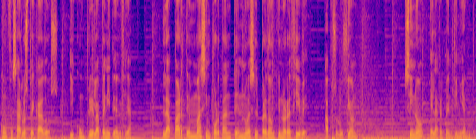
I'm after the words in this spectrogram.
confesar los pecados y cumplir la penitencia, la parte más importante no es el perdón que uno recibe, absolución, sino el arrepentimiento.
